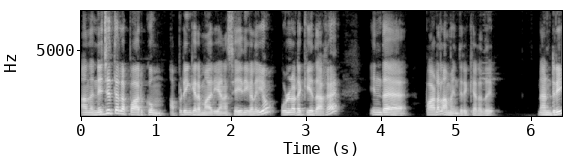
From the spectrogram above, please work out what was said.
அந்த நிஜத்தில் பார்க்கும் அப்படிங்கிற மாதிரியான செய்திகளையும் உள்ளடக்கியதாக இந்த பாடல் அமைந்திருக்கிறது. நன்றி.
